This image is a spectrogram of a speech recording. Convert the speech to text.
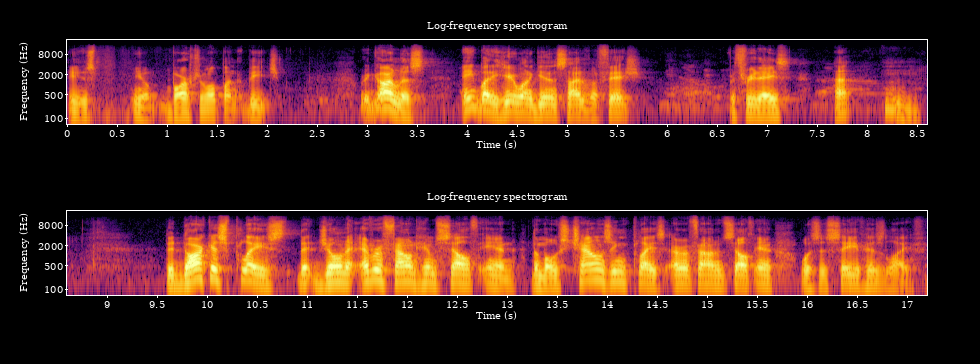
he just, you know, barfs them up on the beach. Regardless, anybody here want to get inside of a fish? For three days? Huh? Hmm. The darkest place that Jonah ever found himself in, the most challenging place ever found himself in, was to save his life.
